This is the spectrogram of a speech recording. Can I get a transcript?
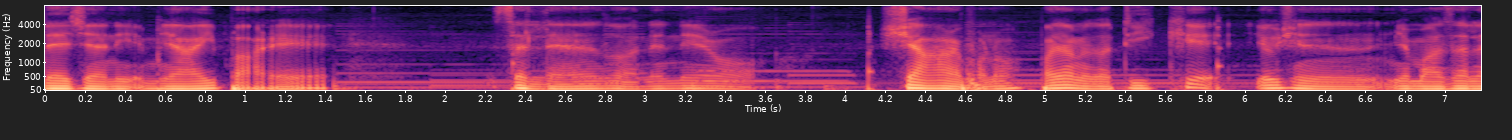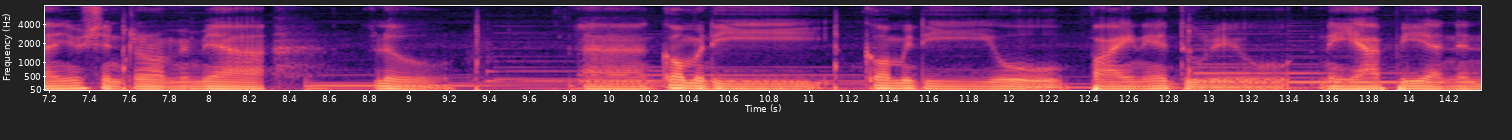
legend တွေအများကြီးပါတဲ့ဇလန်းဆိုတာနည်းနည်းတော့ ရှားရပေါ့နော်။ဘာကြောင့်လဲဆိုတော့ဒီခေတ်ရုပ်ရှင်မြန်မာဇာတ်လမ်းရုပ်ရှင်တော်တော်များများအဲ့လိုအဲကောမဒီကောမဒီကိုပိုင်တဲ့သူတွေကိုနေရာပေးရနည်း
